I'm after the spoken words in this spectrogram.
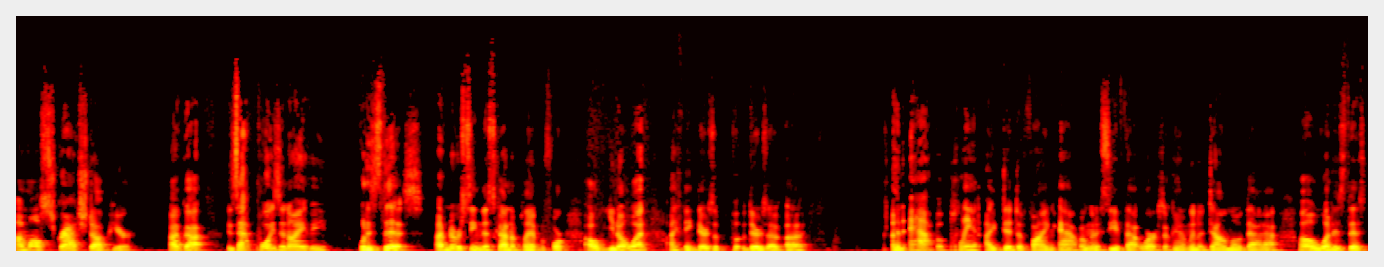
I'm all scratched up here. I've got Is that poison ivy? What is this? I've never seen this kind of plant before. Oh, you know what? I think there's a there's a, a an app, a plant identifying app. I'm going to see if that works. Okay, I'm going to download that app. Oh, what is this?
